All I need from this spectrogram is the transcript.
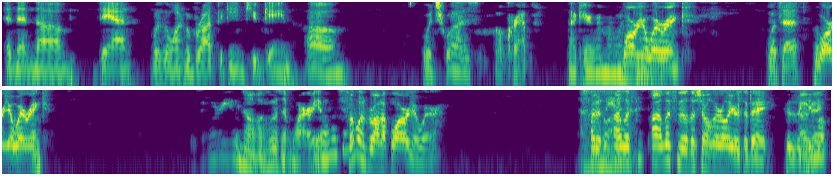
and then um, Dan was the one who brought the GameCube game, um, which was oh crap, I can't remember what. WarioWare. Inc. What's that? WarioWare Inc. Was it Wario? No, it wasn't Wario. Was it? Someone brought up WarioWare. Oh, I just I listened I listened to the show earlier today because it Okay. came up.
